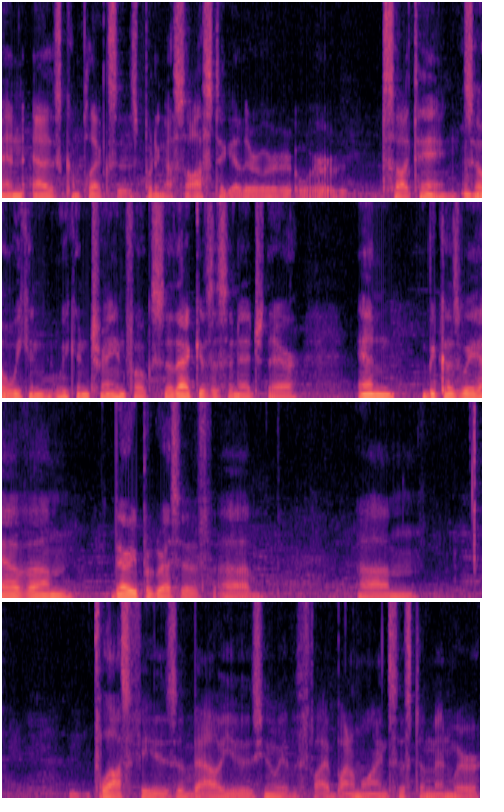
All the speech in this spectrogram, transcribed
and as complex as putting a sauce together or, or sautéing. So we can we can train folks. So that gives us an edge there, and because we have um, very progressive uh, um, philosophies and values, you know, we have this five bottom line system, and we're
